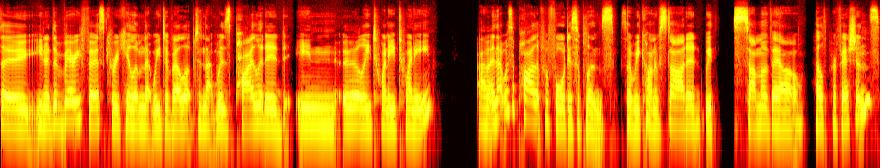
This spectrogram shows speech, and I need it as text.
So, you know, the very first curriculum that we developed and that was piloted in early 2020, um, and that was a pilot for four disciplines. So we kind of started with some of our health professions.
